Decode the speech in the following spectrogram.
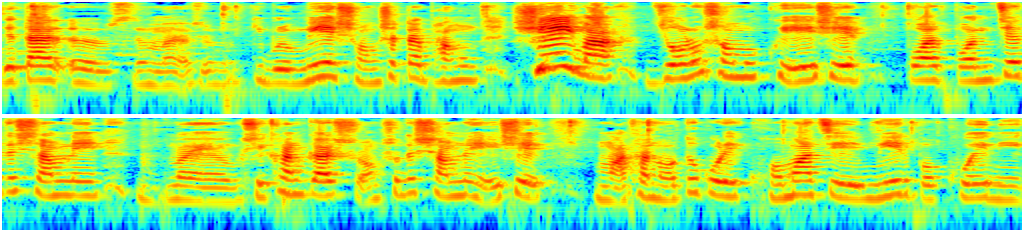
যে তার মানে, কি বলব মেয়ের সংসারটা ভাঙুক সেই মা জনসমক্ষে এসে পঞ্চায়েতের সামনে সেখানকার সংসদের সামনে এসে মাথা নত করে ক্ষমা চেয়ে মেয়ের পক্ষ হয়ে নিয়ে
